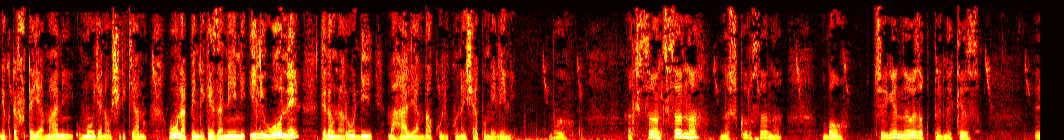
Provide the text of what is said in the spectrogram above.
ni kutafuta hii amani, umoja na ushirikiano. Wewe unapendekeza nini ili uone tena unarudi mahali ambako ulikuwa unaishi hapo mbeleni? Bo, asante sana, nashukuru sana. Bo, chenye naweza kupendekeza e,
